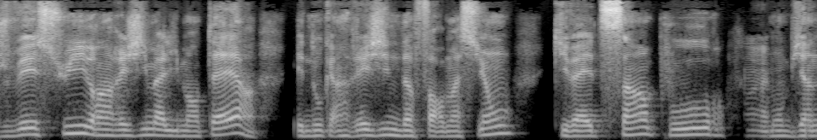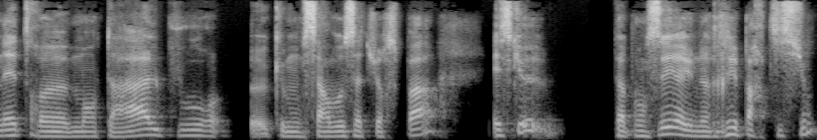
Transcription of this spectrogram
je vais suivre un régime alimentaire et donc un régime d'information qui va être sain pour mon bien-être euh, mental, pour euh, que mon cerveau sature pas. Est-ce que tu as pensé à une répartition,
